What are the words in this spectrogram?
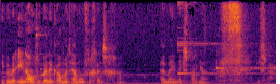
Ik ben met één auto ben ik al met hem over de grens gegaan. En mijn ex-partner, die slaapt.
